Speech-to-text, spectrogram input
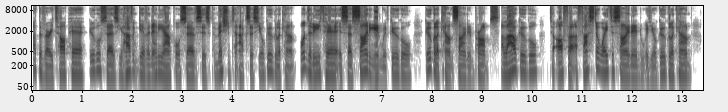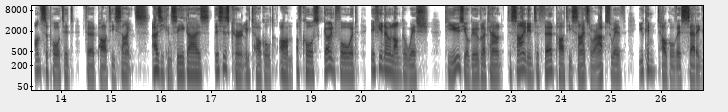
at the very top here, Google says you haven't given any app or services permission to access your Google account. Underneath here, it says signing in with Google, Google account sign in prompts. Allow Google to offer a faster way to sign in with your Google account on supported third party sites. As you can see, guys, this is currently toggled on. Of course, going forward, if you no longer wish to use your Google account to sign into third party sites or apps with, you can toggle this setting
